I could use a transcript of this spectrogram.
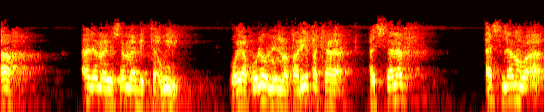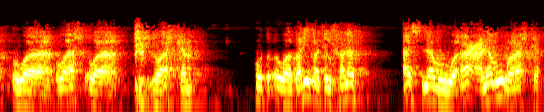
آخر. هذا ما يسمى بالتأويل ويقولون إن طريقة السلف أسلم وأحكم. وطريقة الخلف أسلم وأعلم وأحكم.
